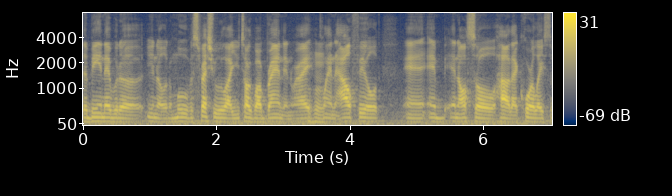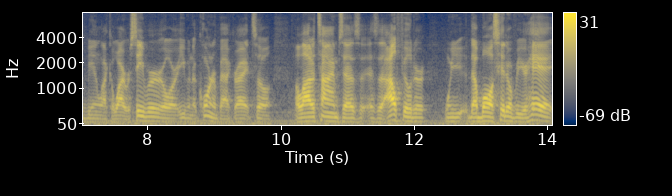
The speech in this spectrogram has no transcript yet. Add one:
the being able to you know to move, especially like you talk about Brandon, right, mm-hmm. playing the outfield and, and, and also how that correlates to being like a wide receiver or even a cornerback, right? So a lot of times as, as an outfielder, when you, that ball's hit over your head,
